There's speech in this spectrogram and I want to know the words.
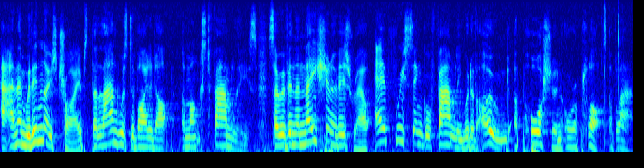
and then within those tribes, the land was divided up amongst families. So within the nation of Israel, every single family would have owned a portion or a plot of land.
